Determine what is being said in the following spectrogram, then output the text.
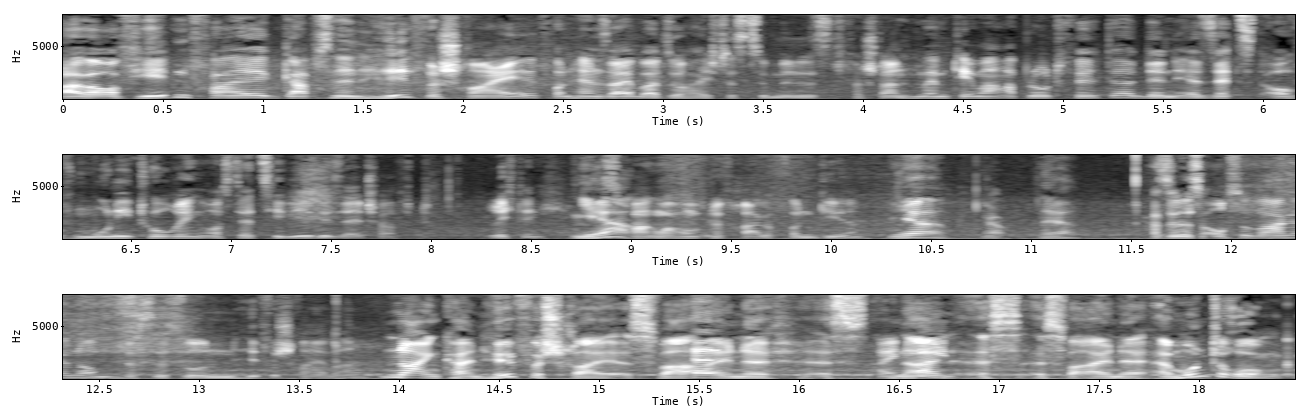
Aber auf jeden Fall gab es einen Hilfeschrei von Herrn Seibert, so habe ich das zumindest verstanden beim Thema Uploadfilter, denn er setzt auf Monitoring aus der Zivilgesellschaft. Richtig? Ja. Das war mal eine Frage von dir. Ja. Ja. ja. Hast du das auch so wahrgenommen, dass das so ein Hilfeschrei war? Nein, kein Hilfeschrei. Es war Help. eine, es, I nein, es, es war eine Ermunterung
